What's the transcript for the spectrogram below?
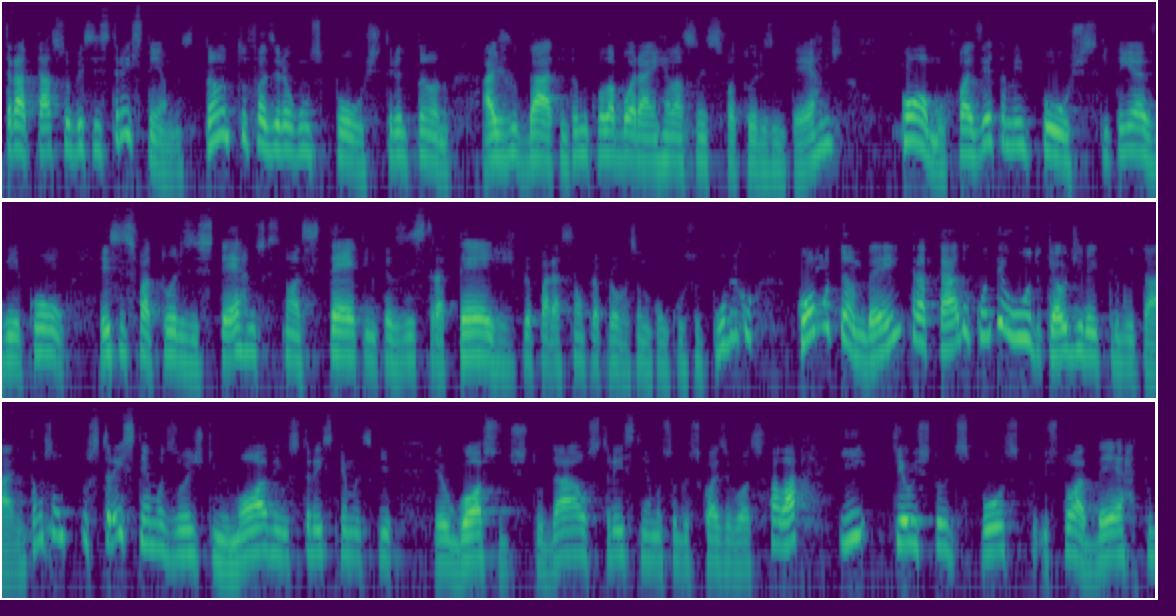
tratar sobre esses três temas. Tanto fazer alguns posts tentando ajudar, tentando colaborar em relação a esses fatores internos, como fazer também posts que têm a ver com esses fatores externos, que são as técnicas, as estratégias de preparação para aprovação do concurso público, como também tratar do conteúdo, que é o direito tributário. Então são os três temas hoje que me movem, os três temas que eu gosto de estudar, os três temas sobre os quais eu gosto de falar e que eu estou disposto, estou aberto,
